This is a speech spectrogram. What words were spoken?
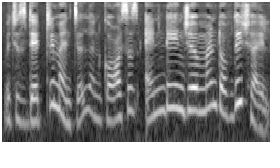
which is detrimental and causes endangerment of the child.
